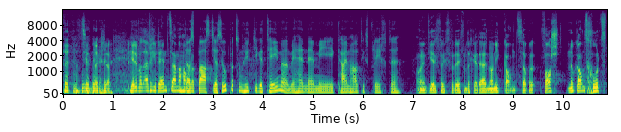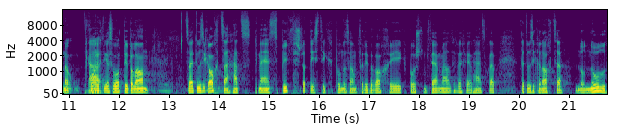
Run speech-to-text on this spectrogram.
Es. Jedenfalls einfach in dem Zusammenhang Das passt ja super zum heutigen Thema. Wir haben nämlich Geheimhaltungspflichten. Orientierungspflicht für die Öffentlichkeit. Ja, noch nicht ganz, aber fast, nur ganz kurz noch, bevor Ah. ich dir das Wort überlasse. 2018 hat es gemäß BÜF-Statistik, Bundesamt für Überwachung, Post- und Fernmeldeverkehr, heisst glaube 2018 noch null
